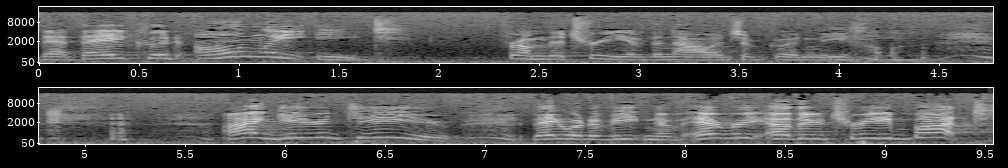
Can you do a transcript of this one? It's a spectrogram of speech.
that they could only eat from the tree of the knowledge of good and evil? I guarantee you they would have eaten of every other tree but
